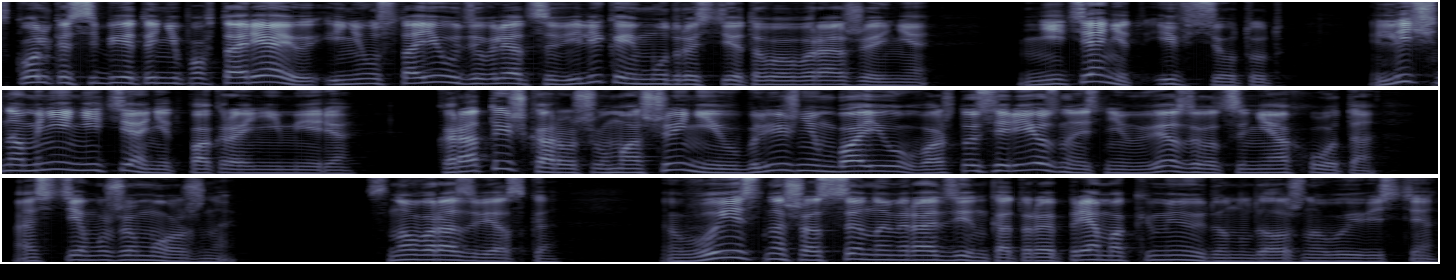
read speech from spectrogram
Сколько себе это не повторяю и не устаю удивляться великой мудрости этого выражения. Не тянет и все тут. Лично мне не тянет, по крайней мере. Коротыш хорош в машине и в ближнем бою, во что серьезно с ним ввязываться неохота, а с тем уже можно. Снова развязка. Выезд на шоссе номер один, которое прямо к Мюйдену должно вывести.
